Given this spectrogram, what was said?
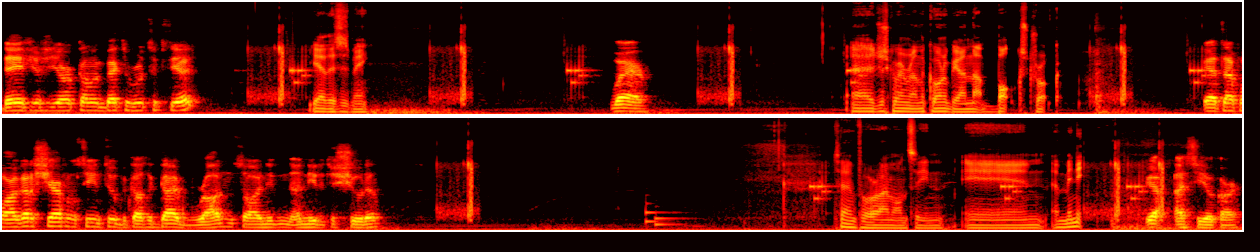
Dave, you're, you're coming back to Route 68? Yeah, this is me. Where? Uh, just going around the corner behind that box truck. Yeah, therefore I got a sheriff on scene too because the guy run, so I needed I needed to shoot him. Turn four, I'm on scene in a minute. Yeah, I see your car.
